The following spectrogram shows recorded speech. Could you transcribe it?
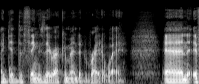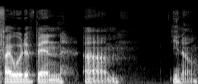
I did the things they recommended right away. And if I would have been, um, you know,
